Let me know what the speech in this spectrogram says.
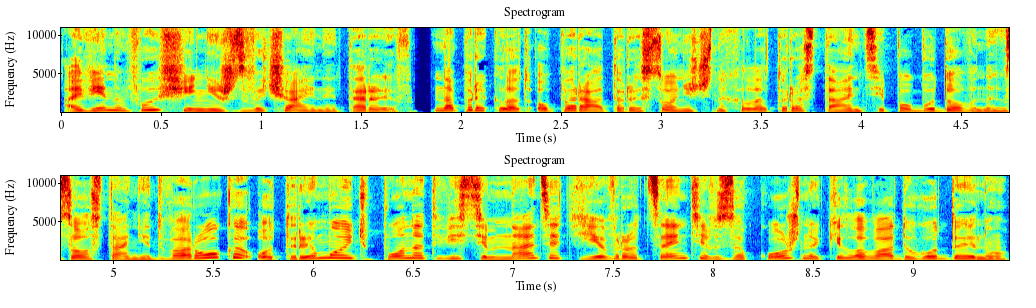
А він вищий ніж звичайний тариф. Наприклад, оператори сонячних електростанцій, побудованих за останні два роки, отримують понад 18 євроцентів за кожну кіловат годину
